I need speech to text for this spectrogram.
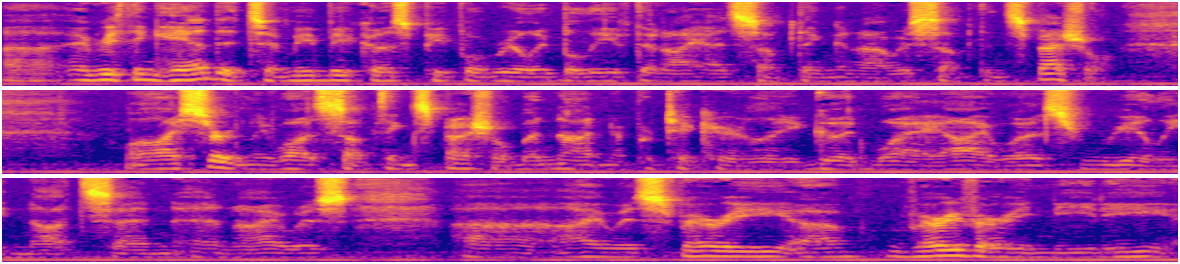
uh, everything handed to me because people really believed that I had something and I was something special. Well, I certainly was something special, but not in a particularly good way. I was really nuts, and, and I was uh, I was very uh, very very needy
